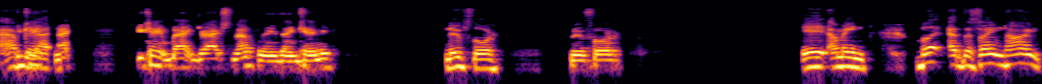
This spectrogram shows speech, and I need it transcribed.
after that, can't, back, you can't back Draxxin up or anything, can you? Nuflor. New floor. It, I mean, but at the same time,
